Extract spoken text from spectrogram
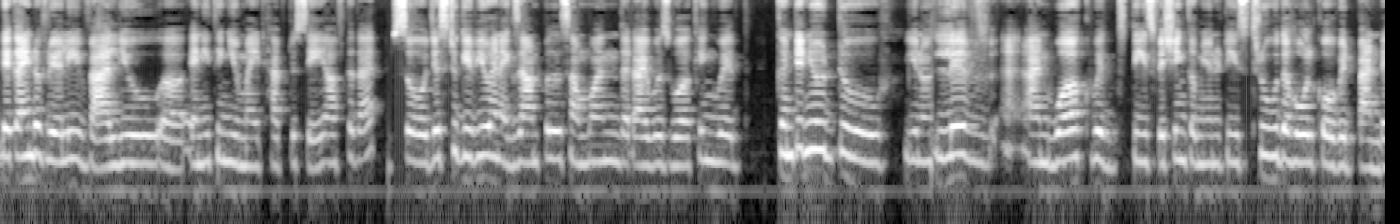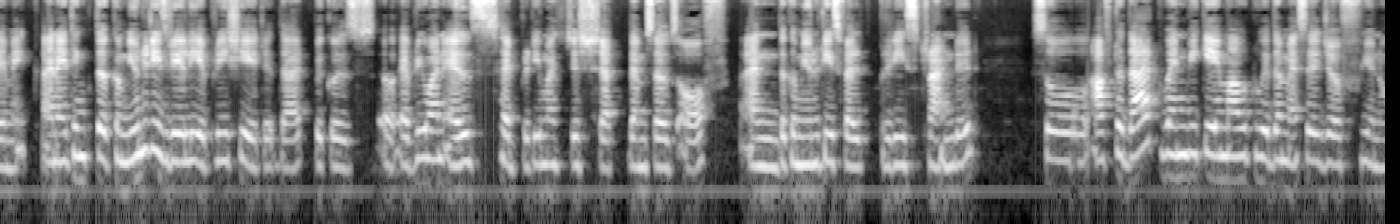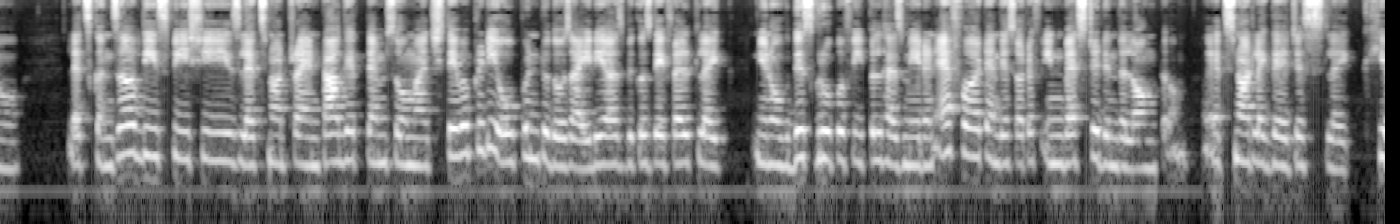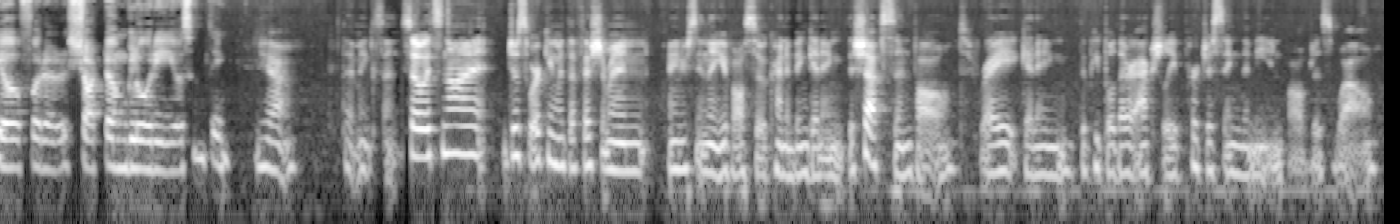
they kind of really value uh, anything you might have to say after that. So just to give you an example someone that i was working with continued to you know live and work with these fishing communities through the whole covid pandemic. And i think the communities really appreciated that because uh, everyone else had pretty much just shut themselves off and the communities felt pretty stranded. So after that when we came out with a message of you know let's conserve these species let's not try and target them so much they were pretty open to those ideas because they felt like you know this group of people has made an effort and they're sort of invested in the long term. It's not like they're just like here for a short term glory or something. Yeah that makes sense. So it's not just working with the fishermen. I understand that you've also kind of been getting the chefs involved right? Getting the people that are actually purchasing the meat involved as well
